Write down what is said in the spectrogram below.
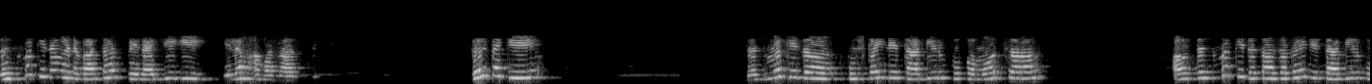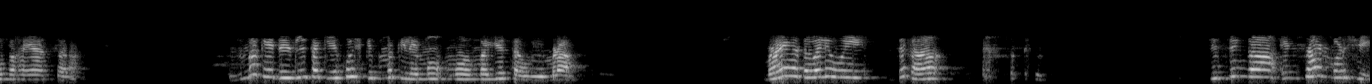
د ځمکې نه نباتات پیدا کیږي اله هغه ذات دی دلته کې د ځمکې د خشکۍ د تعبیر کو په موت سره او د ځمکې د تازګۍ د تعبیر کو په حیات سره ځمکې د دلته کې خشکې ځمکې له میته وي مړه مړه یې ته ولې وي ځکه چې څنګه انسان مړ شي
